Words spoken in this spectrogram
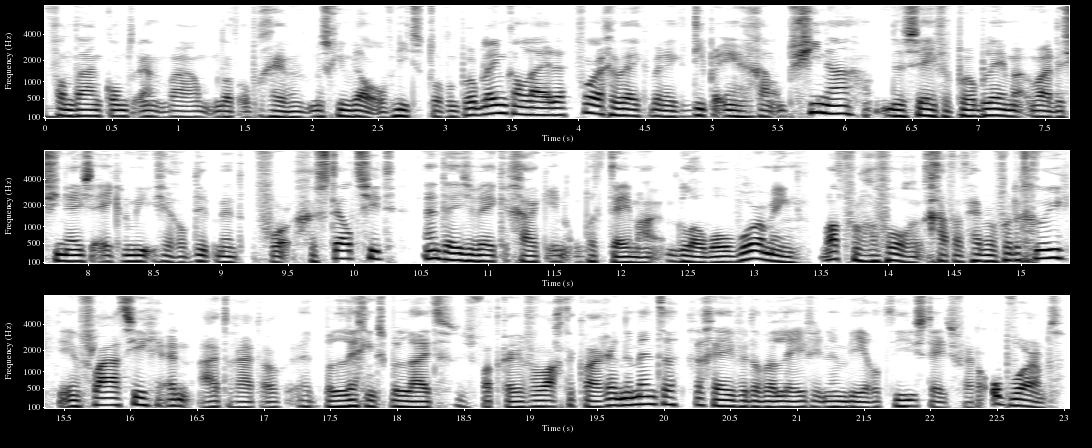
vandaan komt en waarom dat op een gegeven moment misschien wel of niet tot een probleem kan leiden. Vorige week ben ik dieper ingegaan op China, de zeven problemen waar de Chinese economie zich op dit moment voor gesteld ziet. En deze week ga ik in op het thema global warming. Wat voor gevolgen gaat dat hebben voor de groei, de inflatie en uiteraard ook het beleggingsbeleid. Dus wat kan je verwachten qua rendementen, gegeven dat we leven in een wereld die steeds verder opwarmt.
